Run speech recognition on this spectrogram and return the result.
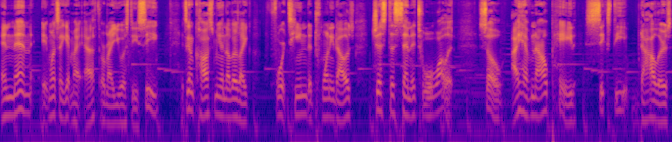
And then it, once I get my ETH or my USDC, it's going to cost me another like 14 to $20 just to send it to a wallet. So I have now paid $60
